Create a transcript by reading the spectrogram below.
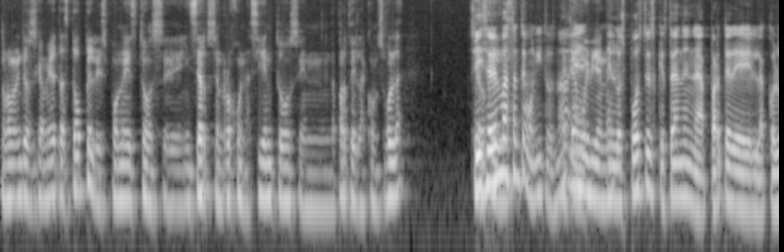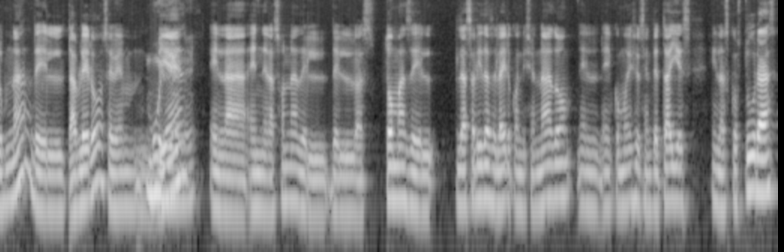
Normalmente a sus camionetas tope les pone estos eh, insertos en rojo en asientos, en la parte de la consola. Sí, Creo se ven bastante bonitos, ¿no? le queda muy bien, ¿eh? En los postes que están en la parte de la columna del tablero se ven Muy bien. bien, ¿eh? En la en la zona del, de las tomas de las salidas del aire acondicionado, en- eh, como dices, en detalles en las costuras,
